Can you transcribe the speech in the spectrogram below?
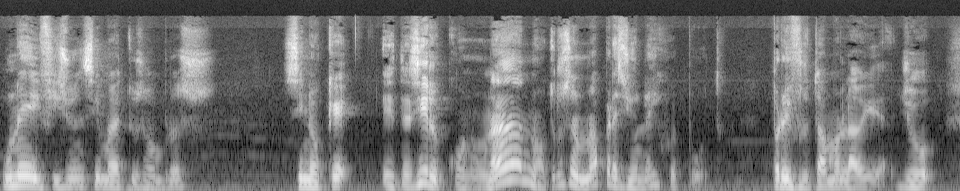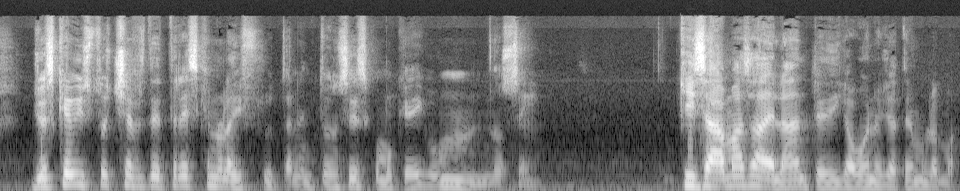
un edificio encima de tus hombros, sino que, es decir, con una, nosotros en una presión la hijo de puta, pero disfrutamos la vida. Yo, yo es que he visto chefs de tres que no la disfrutan, entonces como que digo, "Mm, no sé. Quizá más adelante diga, bueno, ya tenemos la... ma-".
